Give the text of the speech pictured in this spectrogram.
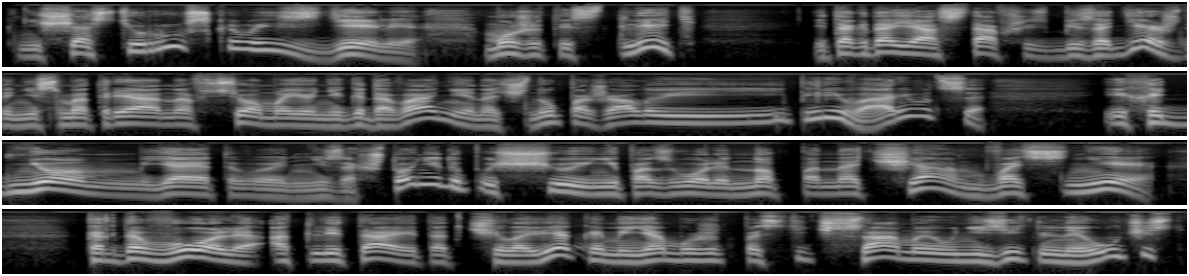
к несчастью русского изделия, может истлеть, и тогда я, оставшись без одежды, несмотря на все мое негодование, начну, пожалуй, и перевариваться — и хоть днем я этого ни за что не допущу и не позволю, но по ночам, во сне, когда воля отлетает от человека, меня может постичь самая унизительная участь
